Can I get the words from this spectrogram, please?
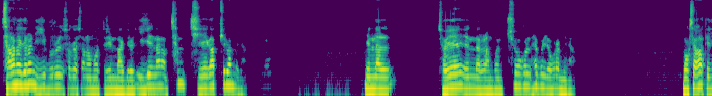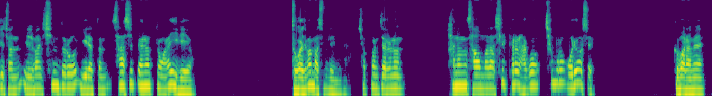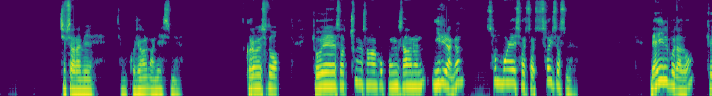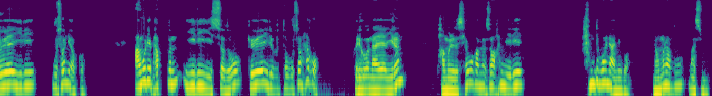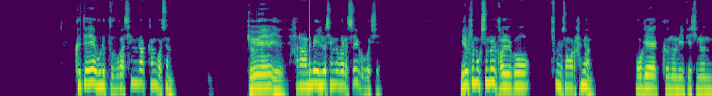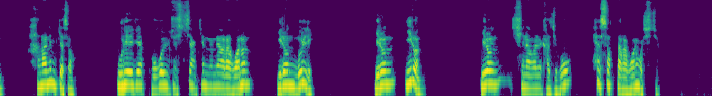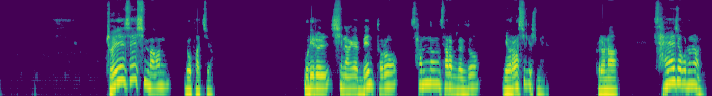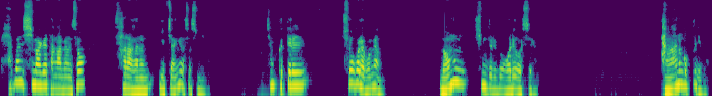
사람에게는 이불을 속여서 넘어뜨린 마귀를 이길 만한 참 지혜가 필요합니다. 옛날, 저의 옛날을 한번 추억을 해보려고 합니다. 목사가 되기 전 일반 신도로 일했던 40여 년 동안의 일이에요. 두 가지만 말씀드립니다. 첫 번째로는 하는 사업마다 실패를 하고 참으로 어려웠어요. 그 바람에 집사람이 참 고생을 많이 했습니다. 그러면서도 교회에서 충성하고 봉사하는 일이라면 선봉에 서, 서 있었습니다. 내일보다도 교회 일이 우선이었고 아무리 바쁜 일이 있어도 교회 일부터 우선하고 그리고 나의 일은 밤을 새워가면서 한 일이 한두 번이 아니고 너무나도 많습니다. 그때에 우리 부부가 생각한 것은 교회의 일, 하나님의 일로 생각을 했어요, 그것이. 이렇게 목숨을 걸고 충성을 하면 복의 근원이 되시는 하나님께서 우리에게 복을 주시지 않겠느냐라고 하는 이런 논리, 이런 이론, 이런 신앙을 가지고 했었다라고 하는 것이죠. 교회에서의 신망은 높았죠. 우리를 신앙의 멘토로 삼는 사람들도 여럿이 계십니다. 그러나 사회적으로는 매번 심하게 당하면서 살아가는 입장이었었습니다. 참 그때를 추억을 해보면 너무 힘들고 어려웠어요. 당하는 것 뿐이고.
